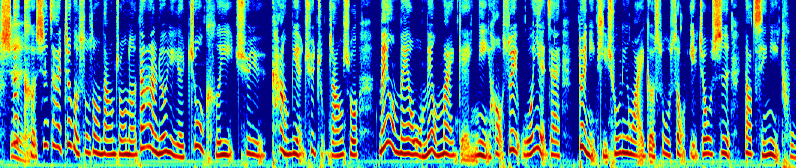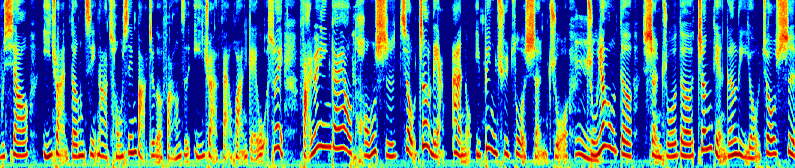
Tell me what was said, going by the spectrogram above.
是、哦嗯嗯，那可是在这个诉讼当中呢，当然刘爷爷就可以去抗辩，去主张说，没有没有，我没有卖给你，后，所以我也在对你提出另外一个诉讼，也就是要请你涂销移转登记，那重新把这个房子移转返还给我。所以法院应该要同时就这两案哦一并去做审酌，嗯、主要的。审酌的争点跟理由就是，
